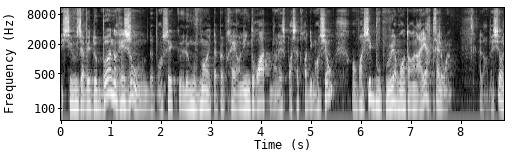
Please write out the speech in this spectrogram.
et si vous avez de bonnes raisons de penser que le mouvement est à peu près en ligne droite dans l'espace à trois dimensions, en principe, vous pouvez remonter en arrière très loin. Alors bien sûr,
